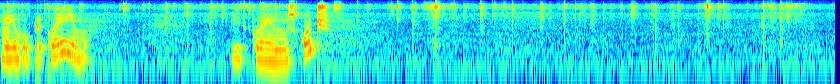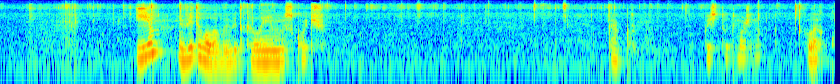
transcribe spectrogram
ми його приклеїмо. Відклеїмо скотч. І від голови відклеїмо скотч. Так, ось тут можна легко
